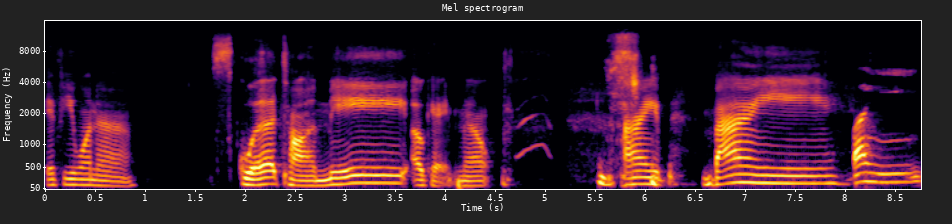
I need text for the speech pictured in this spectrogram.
If you want to squirt on me, okay, no. All right, bye. Bye.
